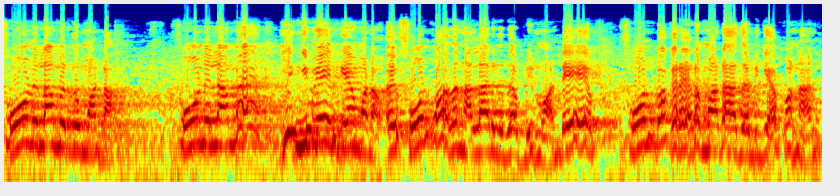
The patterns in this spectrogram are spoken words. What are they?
ஃபோன் இல்லாமல் இருக்க மாட்டான். ஃபோன் இல்லாமல் எங்கேயுமே இருக்கவே மாட்டான் ஏ ஃபோன் பார்த்தா நல்லா இருக்குது அப்படின்வான் டே ஃபோன் பார்க்குற இடமாடா அது அப்படி கேட்பான் நான்.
